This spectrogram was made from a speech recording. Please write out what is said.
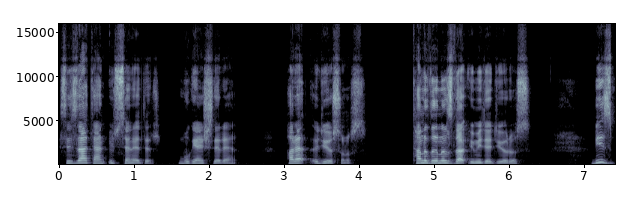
Siz zaten 3 senedir bu gençlere para ödüyorsunuz. Tanıdığınız da ümit ediyoruz. Biz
